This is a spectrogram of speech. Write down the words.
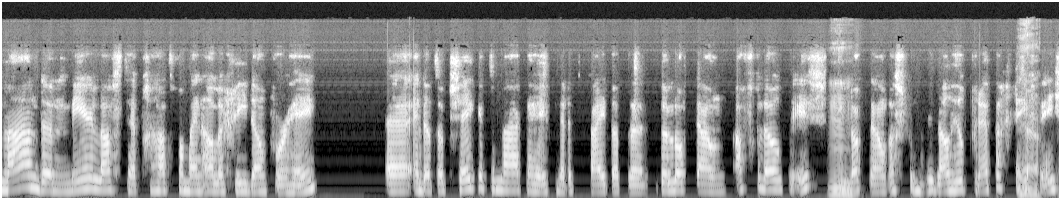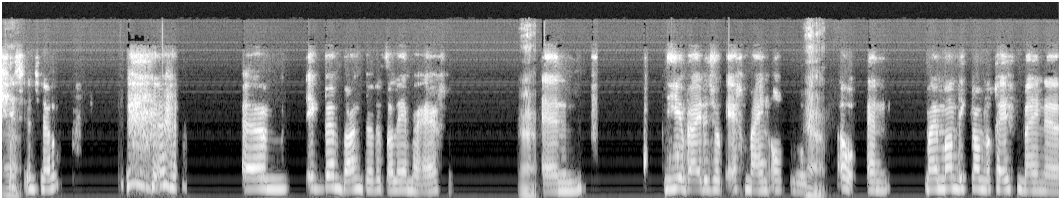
maanden meer last heb gehad van mijn allergie dan voorheen. Uh, en dat ook zeker te maken heeft met het feit dat de, de lockdown afgelopen is. Mm. De lockdown was voor mij wel heel prettig, geen ja, feestjes ja. en zo. um, ik ben bang dat het alleen maar erger ja. En hierbij dus ook echt mijn oproep. Ja. Oh, en mijn man die kwam nog even mijn uh,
